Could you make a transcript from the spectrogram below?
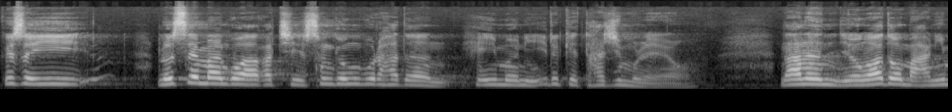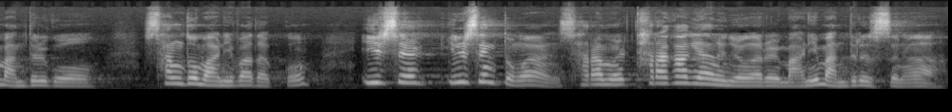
그래서 이 러셀만과 같이 성경부를 하던 헤이먼이 이렇게 다짐을 해요. 나는 영화도 많이 만들고 상도 많이 받았고 일생, 일생 동안 사람을 타락하게 하는 영화를 많이 만들었으나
